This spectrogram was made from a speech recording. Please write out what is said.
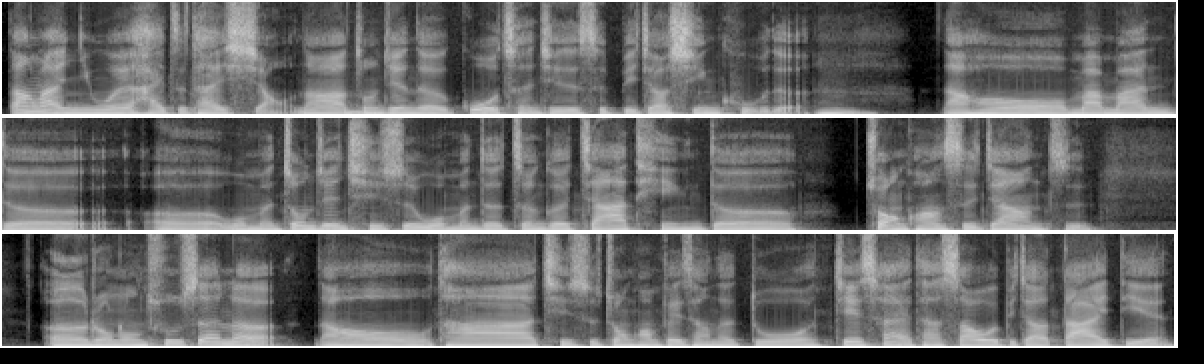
当然因为孩子太小，那中间的过程其实是比较辛苦的。嗯然后慢慢的，呃，我们中间其实我们的整个家庭的状况是这样子。呃，蓉蓉出生了，然后他其实状况非常的多。接下来他稍微比较大一点，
